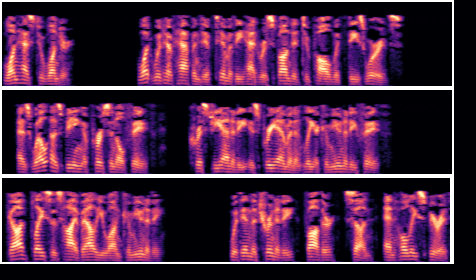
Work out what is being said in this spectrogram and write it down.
One has to wonder. What would have happened if Timothy had responded to Paul with these words? As well as being a personal faith, Christianity is preeminently a community faith. God places high value on community. Within the Trinity, Father, Son, and Holy Spirit,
